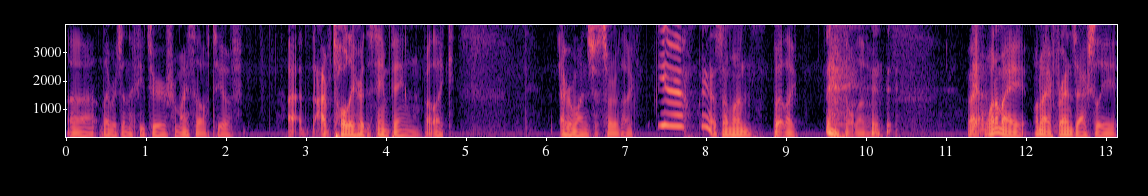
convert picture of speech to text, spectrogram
uh, leverage in the future for myself too. If I, I've totally heard the same thing, but like everyone's just sort of like, yeah, I got someone, but like don't love them. Yeah. One of my one of my friends actually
